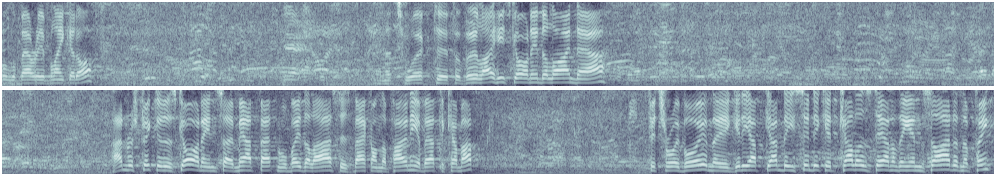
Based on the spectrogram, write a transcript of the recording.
pull the barrier blanket off. And it's worked uh, for Vule. He's gone into line now. Unrestricted has gone in, so Mountbatten will be the last, is back on the pony, about to come up. Fitzroy Boy and the Giddy Up Gundy Syndicate colours down on the inside and the pink.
